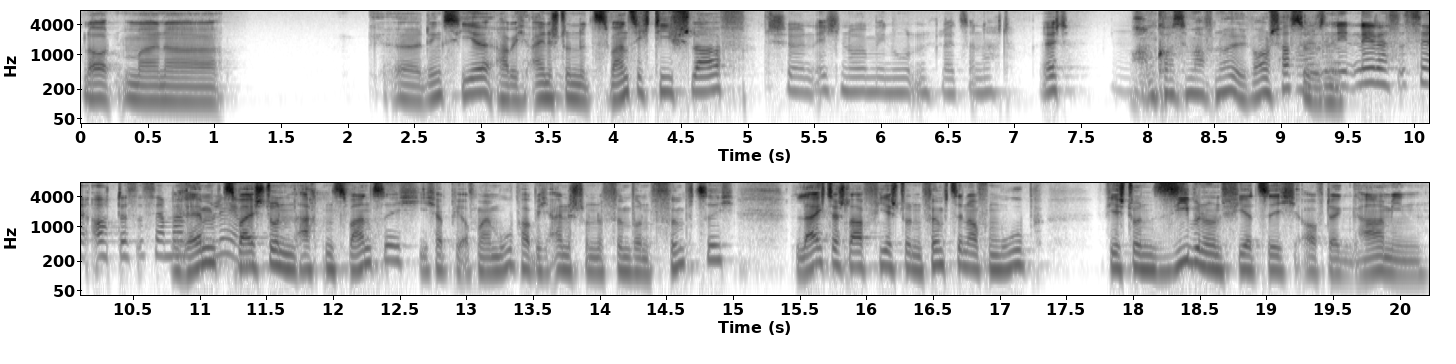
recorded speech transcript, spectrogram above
Laut meiner äh, Dings hier habe ich eine Stunde 20 Tiefschlaf. Schön, ich null Minuten letzte Nacht. Echt? Warum kommst du immer auf null? Warum schaffst du das Also, nee, nicht? nee, das ist ja auch, das ist ja mein REM Problem. 2 Stunden 28. Ich habe hier auf meinem Whoop habe ich eine Stunde 55. Leichter Schlaf 4 Stunden 15 auf dem Whoop, 4 Stunden 47 auf der Garmin.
